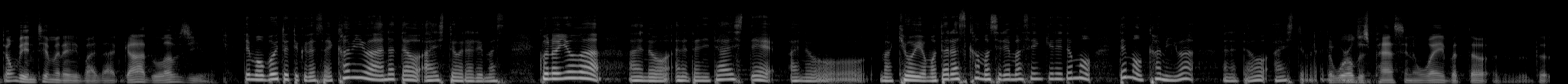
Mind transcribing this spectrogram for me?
Don't be intimidated by that. God loves you. でも覚えておいてください。神はあなたを愛しておられます。この世はあのあなたに対してあの、まあ、脅威をもたらすかもしれませんけれども、でも神はあなたを愛しておられ The ま world す。is passing away, but the, the,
